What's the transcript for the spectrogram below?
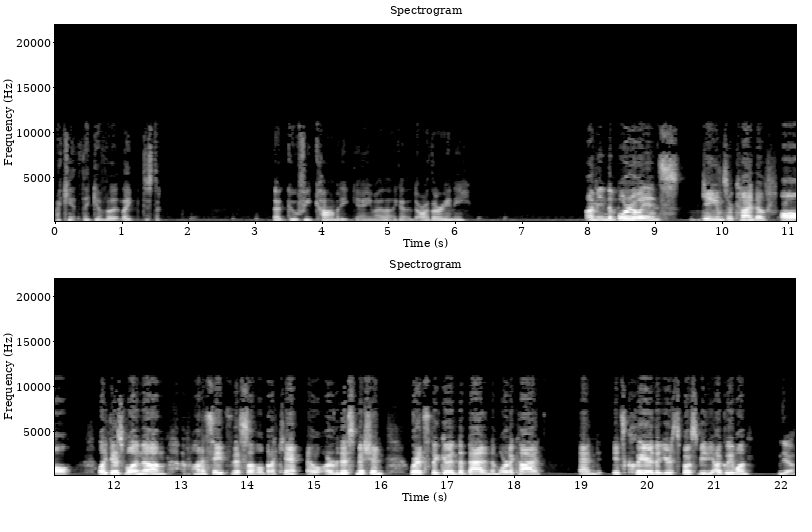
I can't think of a like just a a goofy comedy game. I, I got, are there any? I mean, the Borderlands games are kind of all like. There's one. Um, I want to say it's this level, but I can't. oh, Or this mission where it's the good, the bad, and the Mordecai, and it's clear that you're supposed to be the ugly one Yeah.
